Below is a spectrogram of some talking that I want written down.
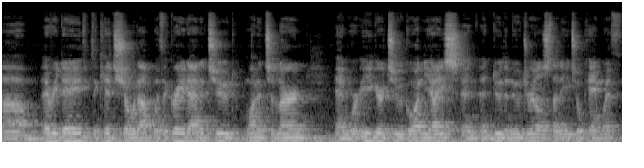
Um, every day, the kids showed up with a great attitude, wanted to learn, and were eager to go on the ice and, and do the new drills that Ito came with.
